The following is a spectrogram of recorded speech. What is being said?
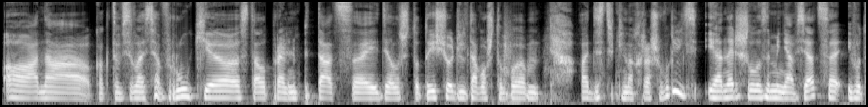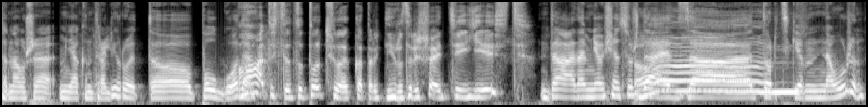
А, она как-то взяла себя в руки, стала правильно питаться и делать что-то еще для того, чтобы а, действительно хорошо выглядеть. И она решила за меня взяться, и вот она уже меня контролирует э, полгода. А, то есть это тот человек, который не разрешает тебе есть? Да, она меня очень осуждает за тортики на ужин.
